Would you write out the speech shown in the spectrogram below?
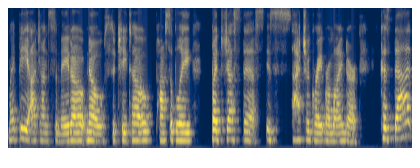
might be Ajahn Sumedho, no, Sucitto, possibly. But just this is such a great reminder because that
